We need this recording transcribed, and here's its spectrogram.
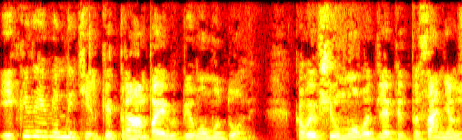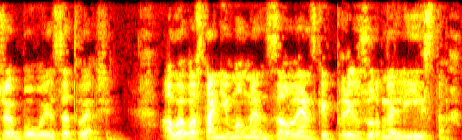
І кидає він не тільки Трампа, як в Білому домі, коли всі умови для підписання вже були затверджені. Але в останній момент Зеленський при журналістах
